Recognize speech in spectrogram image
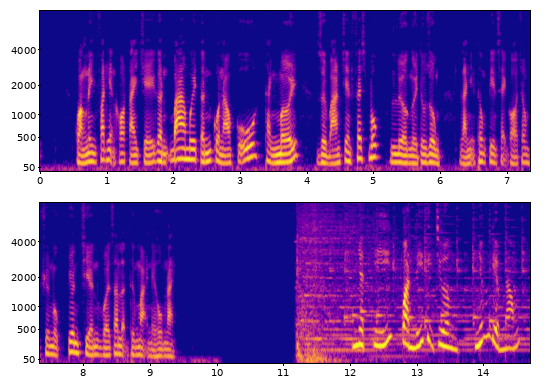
Quảng Ninh phát hiện kho tái chế gần 30 tấn quần áo cũ thành mới rồi bán trên Facebook lừa người tiêu dùng là những thông tin sẽ có trong chuyên mục tuyên chiến với gian lận thương mại ngày hôm nay. Nhật ký quản lý thị trường, những điểm nóng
